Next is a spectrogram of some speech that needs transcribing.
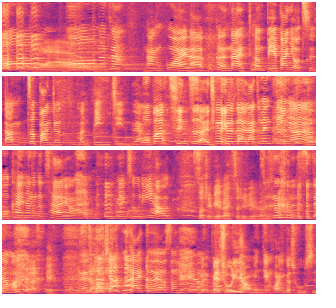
哇哦，那这样。难怪啦，不可能，那可能别班有迟到，这班就很盯紧这样。我爸亲自来，对对对，来这边盯啊，我看一下那个菜哈，没处理好，送去别班，送去别班，是这样吗？哎，好像不太对哦，送去别班，没没处理好，明天换一个厨师，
